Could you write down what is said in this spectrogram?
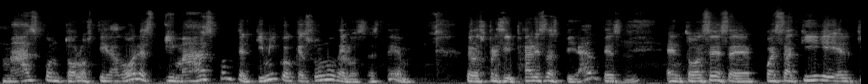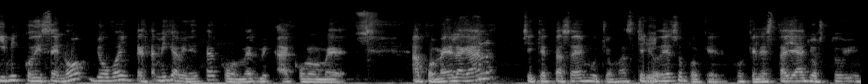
más con todos los tiradores y más con el químico, que es uno de los, este, de los principales aspirantes. Uh -huh. Entonces, eh, pues aquí el químico dice, no, yo voy a integrar mi gabinete a como me, a como me, a comer la gana. Chiqueta sabe mucho más que sí. yo de eso, porque, porque él está allá, yo estoy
